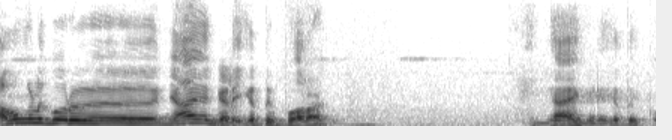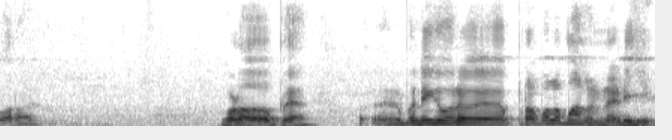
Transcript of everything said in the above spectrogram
அவங்களுக்கு ஒரு நியாயம் கிடைக்கிறதுக்கு போராடணும் நியாயம் கிடைக்கிறதுக்கு போராடணும் இவ்வளோ இப்போ நீங்கள் ஒரு பிரபலமான நடிகை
